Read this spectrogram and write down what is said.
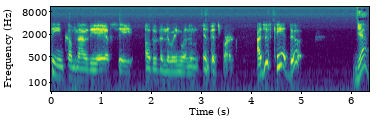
team coming out of the AFC other than New England and, and Pittsburgh. I just can't do it. yeah,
